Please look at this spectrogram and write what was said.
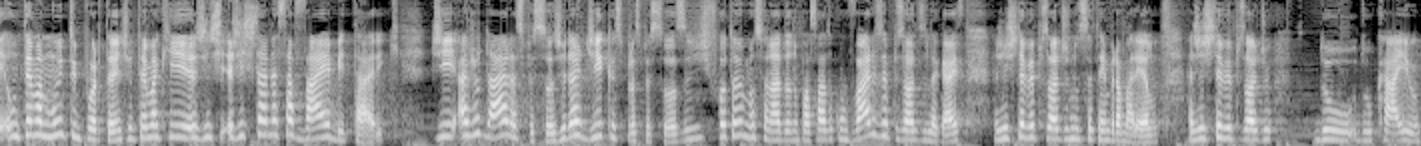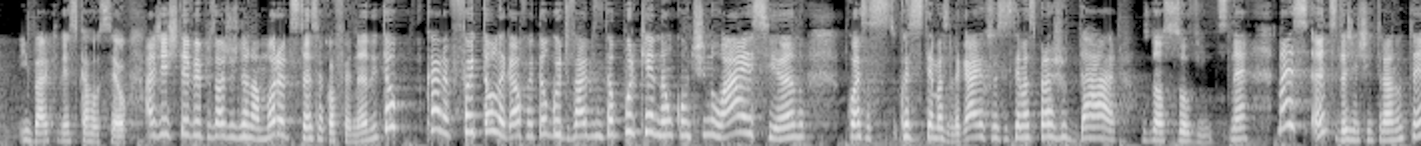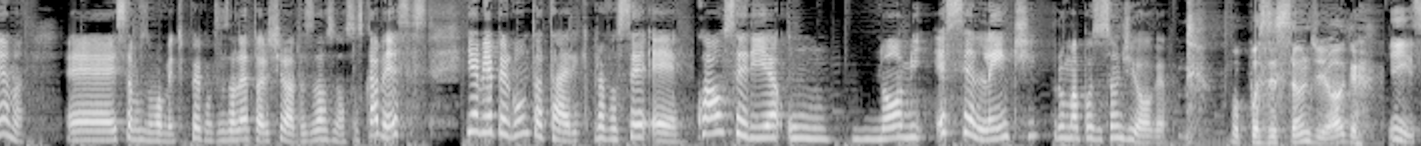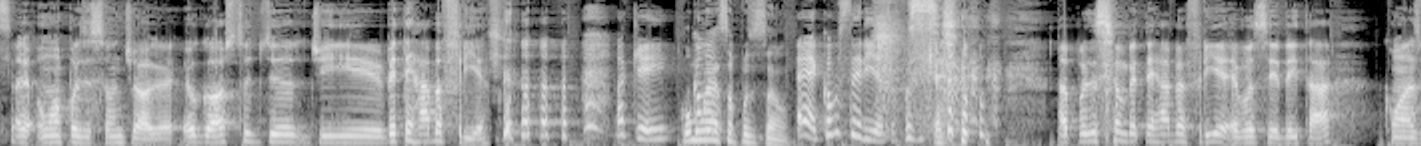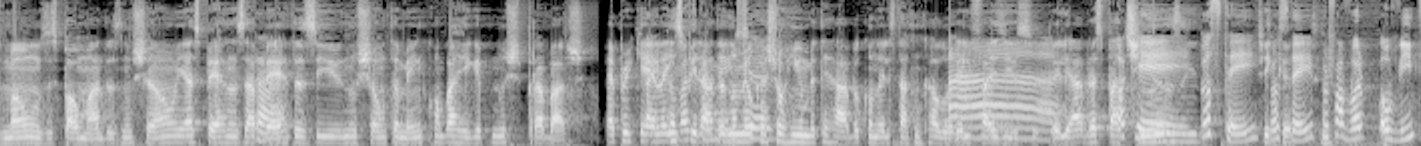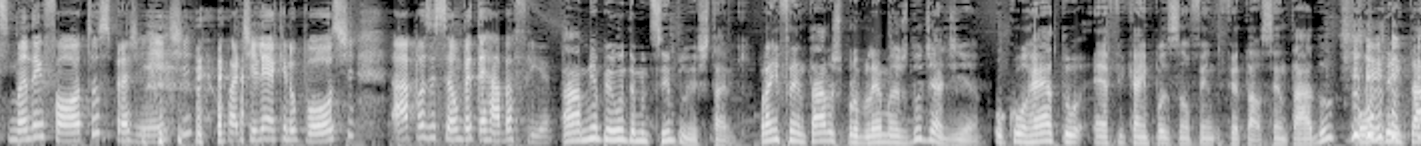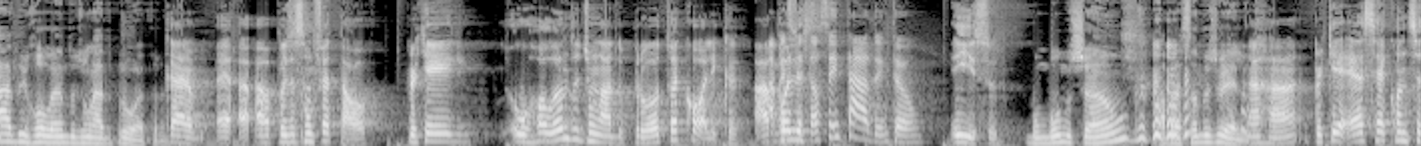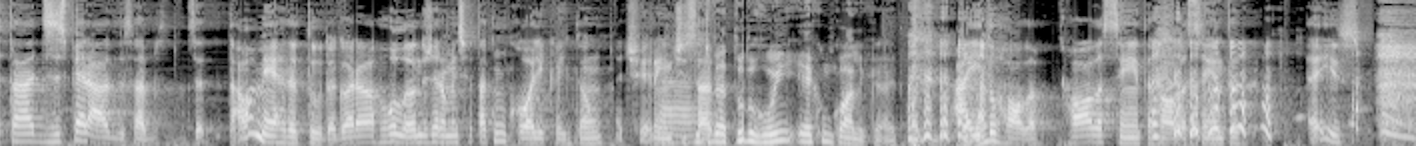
um tema muito importante, um tema que a gente, a gente tá nessa vibe, Tarek, de ajudar as pessoas, de dar dicas pras pessoas. A gente ficou tão emocionado ano passado com vários episódios legais. A gente teve episódio no Setembro Amarelo, a gente teve episódio do, do Caio embarque nesse carrossel. A gente teve episódio de namoro à distância com a Fernanda. Então, cara, foi tão legal, foi tão good vibes. Então, por que não continuar esse ano com, essas, com esses temas legais, com esses temas para ajudar os nossos ouvintes, né? Mas antes da gente entrar no tema, é, estamos no momento de perguntas aleatórias tiradas das nossas cabeças. E a minha pergunta, Tarek, para você é: qual seria um nome excelente para uma posição de yoga? Uma posição de yoga? Isso. Olha, Uma posição de yoga. Eu gosto de, de beterraba fria. Ok. Como, é essa posição? É, como seria essa posição? A posição beterraba fria é você deitar com as mãos espalmadas no chão e as pernas Tá. abertas e no chão também com a barriga pra baixo. É porque Tá, ela é então inspirada no meu é- cachorrinho beterraba quando ele está com calor. ele Ah, faz isso. Ele abre as patinhas ok, e. gostei, fica gostei. assim. Por favor, ouvintes, mandem fotos pra gente, compartilhem aqui no post a posição beterraba fria. A minha pergunta é muito simples, Tarek. Para enfrentar os problemas do dia a dia, o correto é ficar em posição fe- fetal sentado ou deitado e rolando de um lado pro outro? Cara, é a, a posição fetal. Porque o rolando de um lado pro outro é cólica. A ah, mas você tá sentado, então. Isso. Bumbum no chão, abraçando o joelho. Aham. Porque essa é quando você tá desesperado, sabe? Você tá uma merda tudo. Agora rolando, geralmente você tá com cólica, então é diferente, Ah. Se sabe? tiver tudo ruim e com cólica, aí tu pode. Aí tu rola. Rola, senta, rola, senta. É isso.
